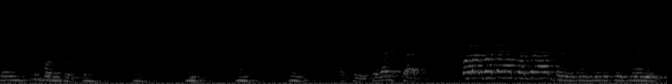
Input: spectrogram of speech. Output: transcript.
Then you keep on going. Boom boom boom boom boom. Okay, so let's try. Pada pada pada pede pede pede.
